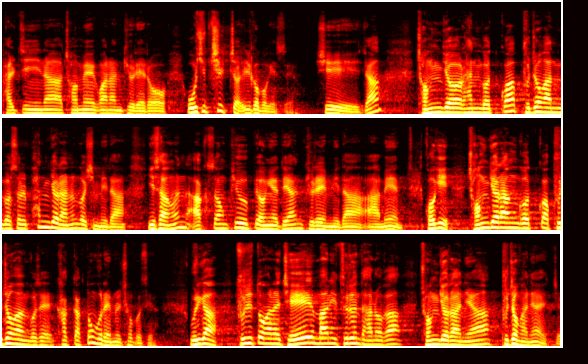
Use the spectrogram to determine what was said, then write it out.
발진이나 점에 관한 규례로 57절 읽어보겠어요. 시작. 정결한 것과 부정한 것을 판결하는 것입니다. 이상은 악성 피부병에 대한 규례입니다. 아멘. 거기 정결한 것과 부정한 것에 각각 동그라미를 쳐보세요. 우리가 두 주 동안에 제일 많이 들은 단어가 정결하냐, 부정하냐 했죠.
